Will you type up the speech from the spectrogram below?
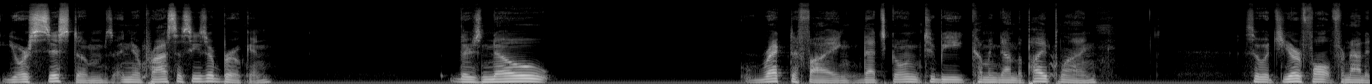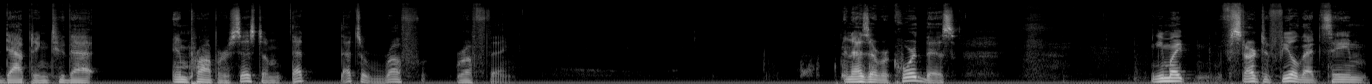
your systems and your processes are broken, there's no rectifying that's going to be coming down the pipeline so it's your fault for not adapting to that improper system. That that's a rough rough thing. And as I record this, you might start to feel that same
